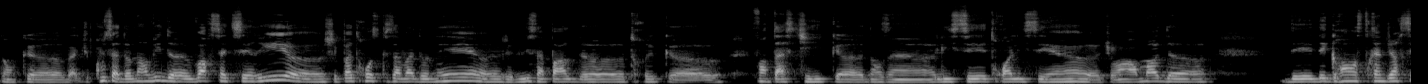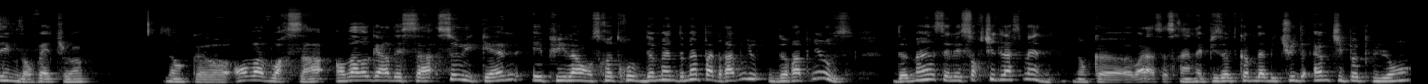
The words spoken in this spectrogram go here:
donc bah, du coup ça donne envie de voir cette série. je sais pas trop ce que ça va donner. J'ai vu ça parle de trucs fantastiques dans un lycée, trois lycéens, tu vois, en mode des, grands Stranger Things, en fait, tu vois. Donc, euh, on va voir ça. On va regarder ça ce week-end. Et puis là, on se retrouve demain. Demain, pas de rap, de rap news. Demain, c'est les sorties de la semaine. Donc, euh, voilà, ça sera un épisode comme d'habitude, un petit peu plus long.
